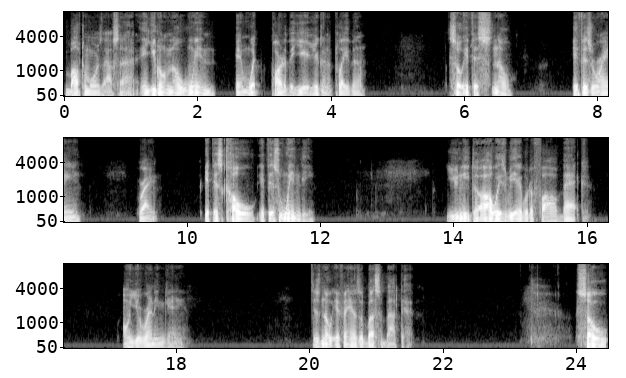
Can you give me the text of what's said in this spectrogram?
Baltimore's outside, and you don't know when and what part of the year you're going to play them. So if it's snow, if it's rain, right? If it's cold, if it's windy, you need to always be able to fall back on your running game. There's no ifs, ands, or buts about that. So,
